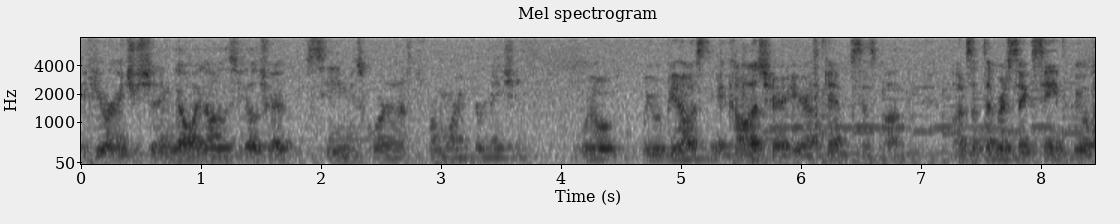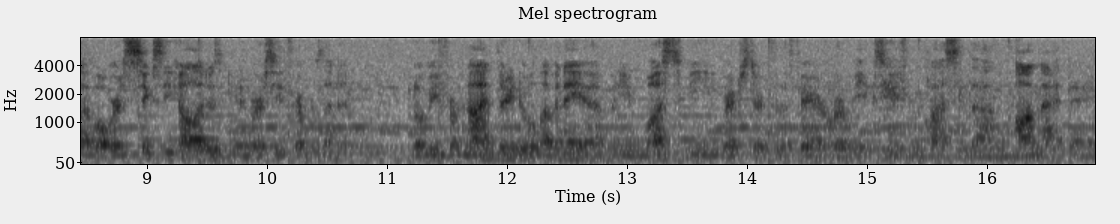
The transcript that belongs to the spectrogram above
If you are interested in going on this field trip, see Ms. Gordon for more information. We will, we will be hosting a college fair here on campus this month. On September 16th, we will have over 60 colleges and universities represented. It will be from 9.30 to 11 a.m. and you must be registered for the fair in order to be excused from classes on, on that day.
